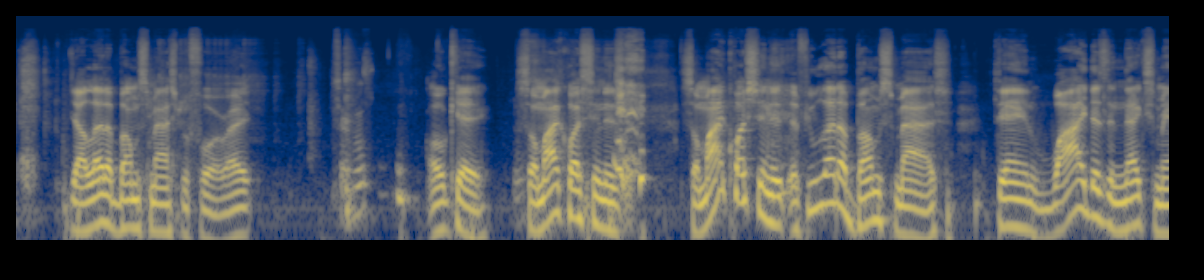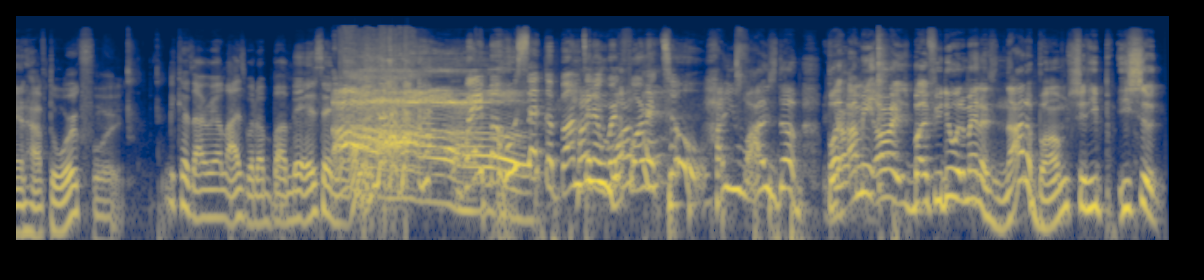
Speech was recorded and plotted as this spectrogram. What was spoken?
Y'all let a bum smash before, right? Circle. Okay. So my question is so my question is if you let a bum smash, then why does the next man have to work for it? Because I realize what a bum is. And ah! Wait, but who said the bum How didn't work wi- for it too? How you wised up? But Yup. I mean, all right. But if you do with a man that's not a bum, should he? He should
